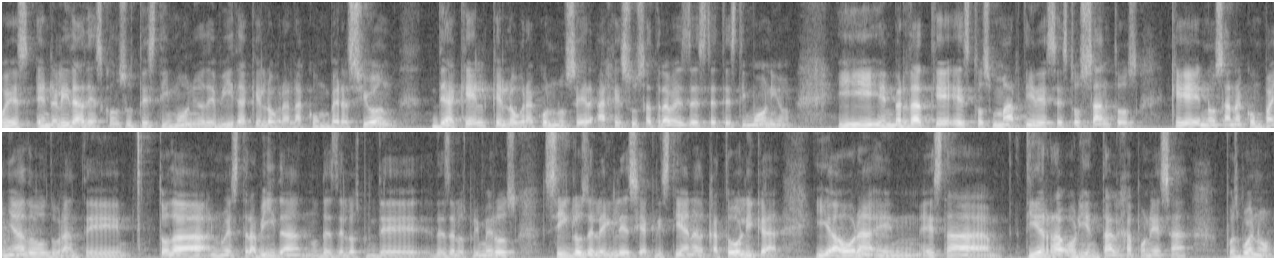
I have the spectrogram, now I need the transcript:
pues en realidad es con su testimonio de vida que logra la conversión de aquel que logra conocer a Jesús a través de este testimonio. Y en verdad que estos mártires, estos santos que nos han acompañado durante toda nuestra vida, desde, los, de, desde los primeros siglos de la iglesia cristiana, católica, y ahora en esta tierra oriental japonesa, pues bueno,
